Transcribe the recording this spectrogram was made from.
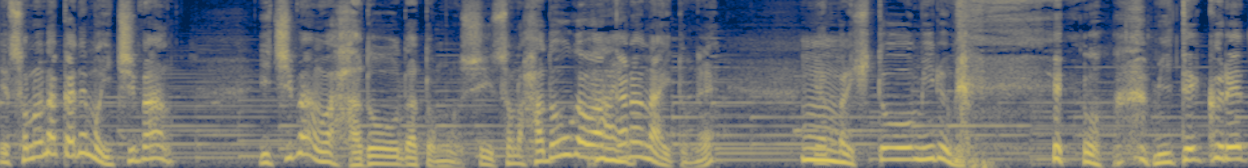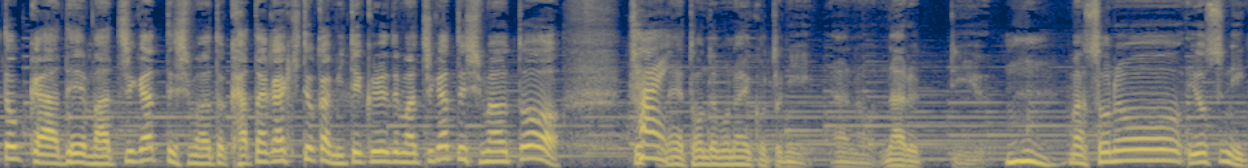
でその中でも一番一番は波動だと思うしその波動がわからないとね、はい、やっぱり人を見る目、を見てくれとかで間違ってしまうと肩書きとか見てくれで間違ってしまうとちょっとね、はい、とんでもないことにあのなるっていう、うん、まあその要するに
